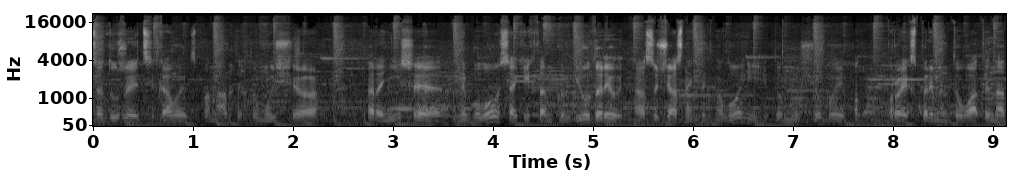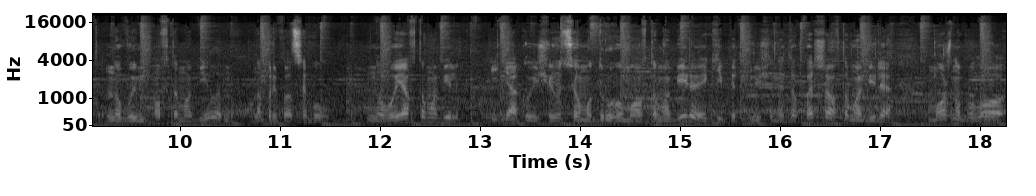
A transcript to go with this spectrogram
Це дуже цікаві експонати, тому що раніше не було всяких там комп'ютерів, сучасних технологій, і тому, щоб проекспериментувати над новим автомобілем, наприклад, це був новий автомобіль, і дякуючи цьому другому автомобілю, який підключений до першого автомобіля, можна було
